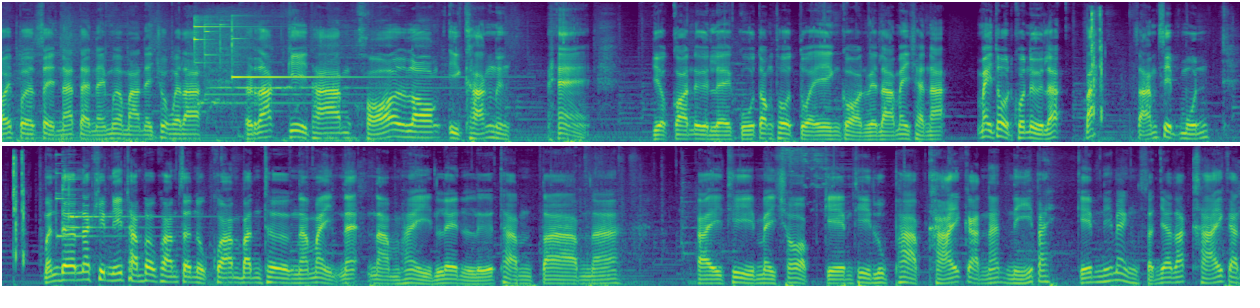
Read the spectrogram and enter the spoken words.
100%นะ แต่ในเมื่อมาในช่วงเวลารักกี้ไทม์ขอลองอีกครั้งหนึ่งเดี๋ยวก่อนอื่นเลยกูต้องโทษตัวเองก่อนเวลาไม่ชนะ ไม่โทษคนอื่นแล้วปะสามสิบหมุน เหมือนเดิมนะคลิปนี้ทำเพื่อความสนุกความบันเทิงนะไม่แนะนำให้เล่นหรือทำตามนะ ใครที่ไม่ชอบเกมที่รูปภาพคล้ายกันนะหนีไป เกมนี้แม่งสัญลักษณ์คล้ายกัน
